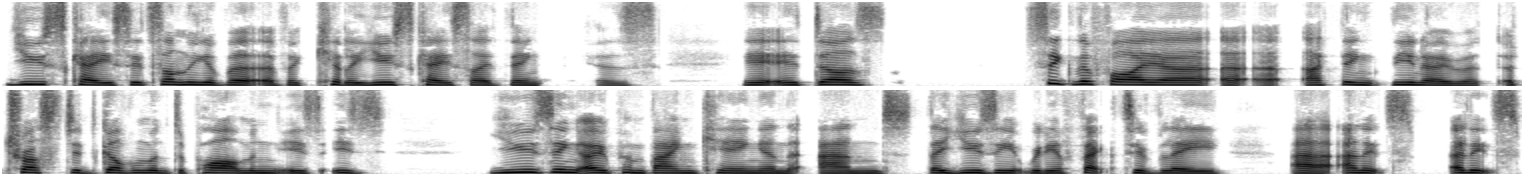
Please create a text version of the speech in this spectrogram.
use case. It's something of a, of a killer use case, I think, because it, it does signify I think you know a, a, trusted government department is is using open banking and and they're using it really effectively uh, and it's and it's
